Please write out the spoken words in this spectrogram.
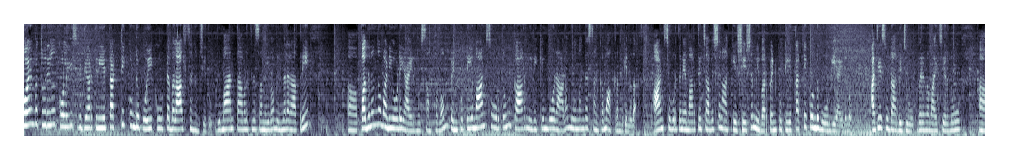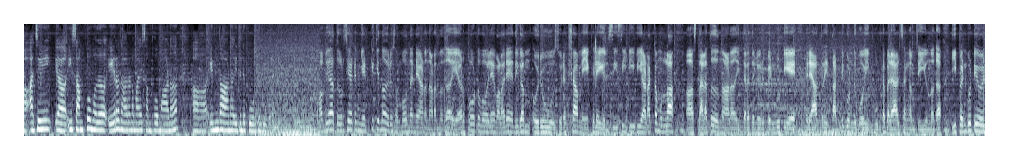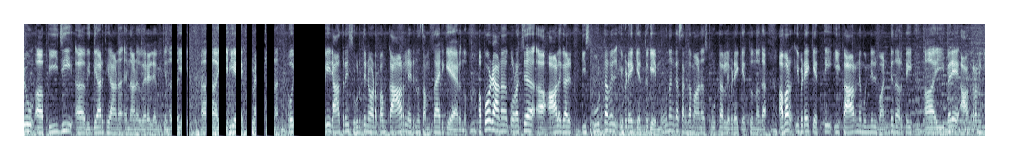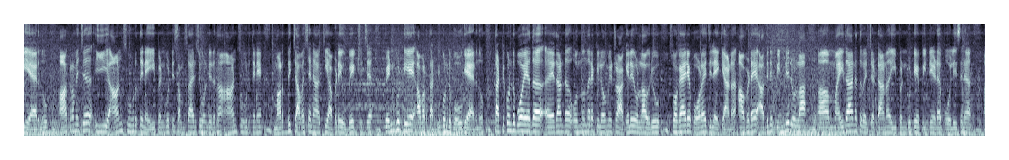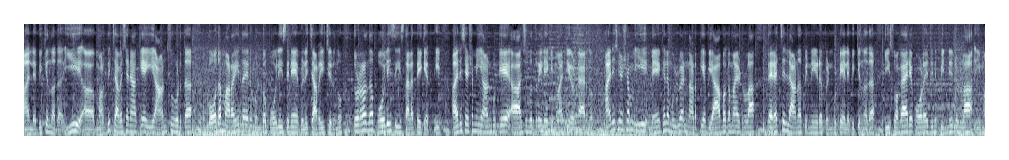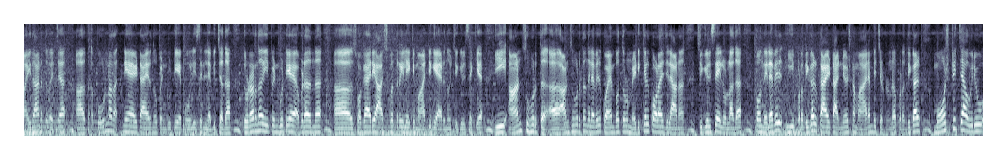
കോയമ്പത്തൂരിൽ കോളേജ് വിദ്യാർത്ഥിനിയെ തട്ടിക്കൊണ്ടുപോയി കൂട്ടബലാത്സംഗം ചെയ്തു. വിമാനത്താവളത്തിന് സമീപം ഇന്നലെ രാത്രി പതിനൊന്ന് മണിയോടെയായിരുന്നു സംഭവം. പെൺകുട്ടിയും ആൺ സുഹൃത്തും കാറിലിരിക്കുമ്പോഴാണ് മൂന്നംഗ സംഘം ആക്രമിക്കുന്നത്. ആൺ സുഹൃത്തിനെ മർദ്ദിച്ച് അവശനാക്കിയ ശേഷം ഇവർ പെൺകുട്ടിയെ തട്ടിക്കൊണ്ടുപോവുകയായിരുന്നു. അജയ് സുധാ ബിജു വിവരങ്ങളുമായി ചേരുന്നു. അജയ് ഈ സംഭവം അത് ഏറെ ദാരുണമായ സംഭവമാണ്. എന്താണ് ഇതിന്റെ കൂടുതൽ വിവരങ്ങൾ? ഭവ്യ തീർച്ചയായിട്ടും ഞെട്ടിക്കുന്ന ഒരു സംഭവം തന്നെയാണ് നടന്നത്. എയർപോർട്ട് പോലെ വളരെയധികം ഒരു സുരക്ഷാ മേഖലയിൽ സി സി ടി വി അടക്കമുള്ള സ്ഥലത്ത് നിന്നാണ് ഇത്തരത്തിലൊരു പെൺകുട്ടിയെ രാത്രി തട്ടിക്കൊണ്ടുപോയി കൂട്ടബലാത്സംഗം ചെയ്യുന്നത്. ഈ പെൺകുട്ടി ഒരു പി ജി വിദ്യാർത്ഥിയാണ് എന്നാണ് വിവരം ലഭിക്കുന്നത്. ഈ രാത്രി സുഹൃത്തിനോടൊപ്പം കാറിലിരുന്ന് സംസാരിക്കുകയായിരുന്നു. അപ്പോഴാണ് കുറച്ച് ആളുകൾ ഈ സ്കൂട്ടറിൽ ഇവിടേക്ക് എത്തുകയും മൂന്നംഗ സംഘമാണ് സ്കൂട്ടറിൽ ഇവിടേക്ക് എത്തുന്നത്. അവർ ഇവിടേക്ക് എത്തി ഈ കാറിന് മുന്നിൽ വണ്ടി നിർത്തി ഇവരെ ആക്രമിക്കുകയായിരുന്നു. ആക്രമിച്ച് ഈ ആൺ സുഹൃത്തിനെ ഈ പെൺകുട്ടി സംസാരിച്ചു കൊണ്ടിരുന്ന ആൺ സുഹൃത്തിനെ മർദ്ദിച്ച് അവശനാക്കി അവിടെ ഉപേക്ഷിച്ച് പെൺകുട്ടിയെ അവർ തട്ടിക്കൊണ്ടു പോവുകയായിരുന്നു. തട്ടിക്കൊണ്ടു പോയത് ഏതാണ്ട് ഒന്നൊന്നര കിലോമീറ്റർ അകലെയുള്ള ഒരു സ്വകാര്യ കോളേജിലേക്കാണ്. അവിടെ അതിന് പിന്നിലുള്ള ആ, മൈതാനത്ത് വെച്ചിട്ടാണ് ഈ പെൺകുട്ടിയെ പിന്നീട് പോലീസിന് ലഭിക്കുന്നത്. ഈ മർദ്ദിച്ചവശനാക്കിയ ഈ ആൺ സുഹൃത്ത് ബോധം മറയുന്നതിന് മുൻപ് പോലീസിനെ വിളിച്ചറിയിച്ചിരുന്നു. തുടർന്ന് പോലീസ് ഈ സ്ഥലത്തേക്ക് എത്തി അതിനുശേഷം ഈ ആൺകുട്ടിയെ ആശുപത്രിയിലേക്ക് മാറ്റിയുണ്ടായിരുന്നു. അതിനുശേഷം ഈ മേഖല മുഴുവൻ നടത്തിയ വ്യാപകമായിട്ടുള്ള തെരച്ചിലാണ് പിന്നീട് പെൺകുട്ടിയെ ലഭിക്കുന്നത്. ഈ സ്വകാര്യ കോളേജിന് പിന്നിലുള്ള ഈ മൈതാനത്ത് വെച്ച് പൂർണനഗ്നയായിട്ടായിരുന്നു പെൺകുട്ടിയെ പോലീസിന് ലഭിച്ചത്. തുടർന്ന് ഈ പെൺകുട്ടിയെ അവിടെ നിന്ന് സ്വകാര്യ ആശുപത്രിയിലേക്ക് മാറ്റുകയായിരുന്നു ചികിത്സയ്ക്ക്. ഈ ആൺ സുഹൃത്ത് ആൺ സുഹൃത്ത് നിലവിൽ കോയമ്പത്തൂർ മെഡിക്കൽ കോളേജിലാണ് ചികിത്സയിലുള്ളത്. ഇപ്പോൾ നിലവിൽ ഈ പ്രതികൾക്കായിട്ട് അന്വേഷണം ആരംഭിച്ചിട്ടുണ്ട്. പ്രതികൾ മോഷ്ടിച്ച ഒരു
